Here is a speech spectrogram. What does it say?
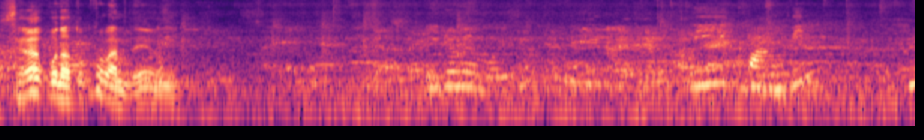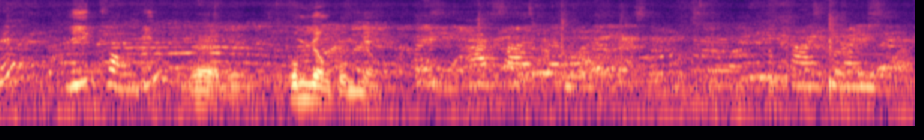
생각보다 똑똑한데? 음. 이름이 뭐지? 리광빈? 네? 리광빈? 네, 네. 본명, 본명. 레모네이드. 다 그런데.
